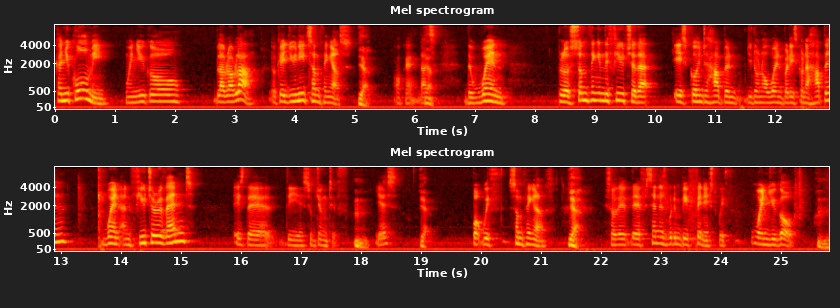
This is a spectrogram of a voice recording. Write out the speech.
can you call me? When you go, blah, blah, blah. Okay, you need something else. Yeah. Okay, that's Yeah. the when plus something in the future that is going to happen. You don't know when, but it's going to happen. When and future event is the the subjunctive. Mm-hmm. Yes, Yeah. but with something else. Yeah. So the, the sentence wouldn't be finished with when you go. Mm-hmm.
